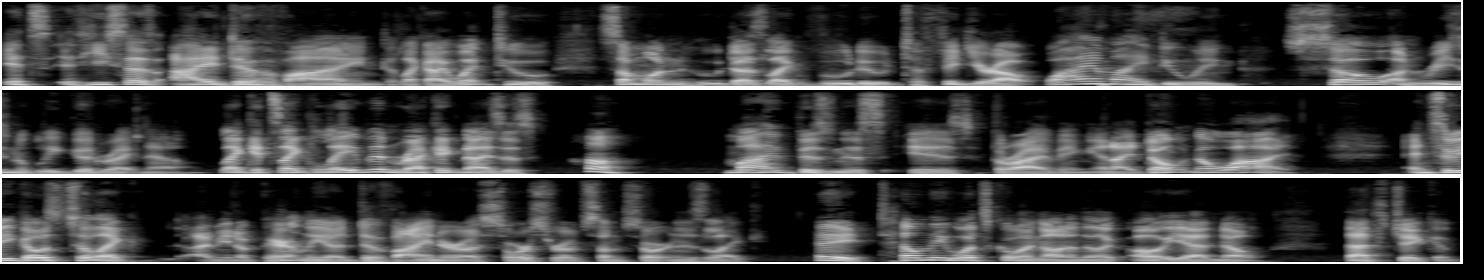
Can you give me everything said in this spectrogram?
it's he says I divined. Like I went to someone who does like voodoo to figure out why am I doing so unreasonably good right now. Like it's like Laban recognizes, huh, my business is thriving and I don't know why. And so he goes to like, I mean, apparently a diviner, a sorcerer of some sort, and is like, hey, tell me what's going on. And they're like, oh, yeah, no, that's Jacob.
